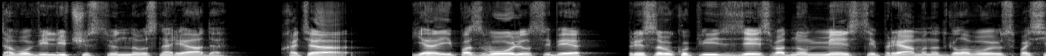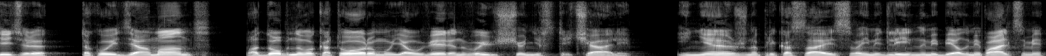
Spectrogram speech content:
того величественного снаряда. Хотя я и позволил себе присовокупить здесь в одном месте, прямо над головой у Спасителя, такой диамант, подобного которому, я уверен, вы еще не встречали. И нежно прикасаясь своими длинными белыми пальцами,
